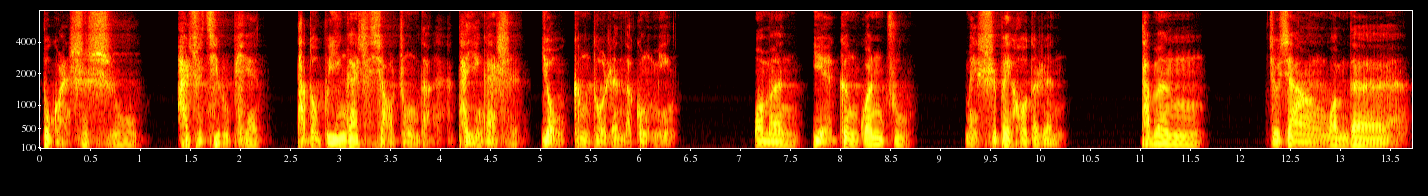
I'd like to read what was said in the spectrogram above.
不管是食物。还是纪录片，它都不应该是小众的，它应该是有更多人的共鸣。我们也更关注美食背后的人，他们就像我们的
